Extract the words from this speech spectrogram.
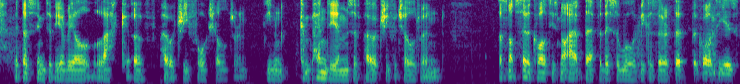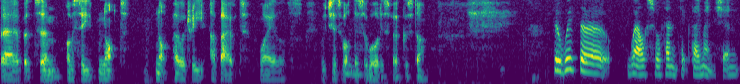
there does seem to be a real lack of poetry for children, even compendiums of poetry for children. That's not to say the quality is not out there for this award because there, the the quality is there, but um, obviously not not poetry about Wales, which is what this award is focused on. So, with the Welsh authentic dimension,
